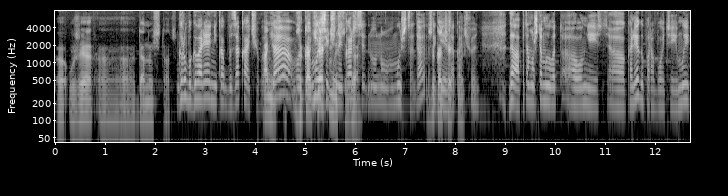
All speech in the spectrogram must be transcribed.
уже э, данную ситуацию. Грубо говоря, они как бы закачивают, Конечно. да? Вот Закачать мышечные, мышцы, кажется, да. ну, ну, мышцы, да, Закачать такие закачивают. Мышцы. Да, потому что мы вот, а, у меня есть а, коллега по работе, и мы,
